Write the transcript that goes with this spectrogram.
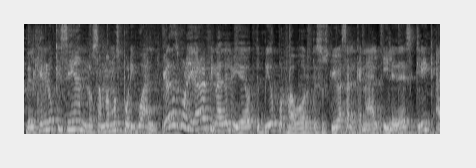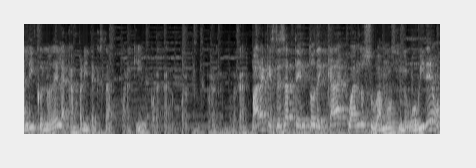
Del género que sean, los amamos por igual. Gracias por llegar al final del video. Te pido por favor te suscribas al canal y le des clic al icono de la campanita que está por aquí, por acá, por acá, por acá, por acá, para que estés atento de cada cuando subamos nuevo video.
